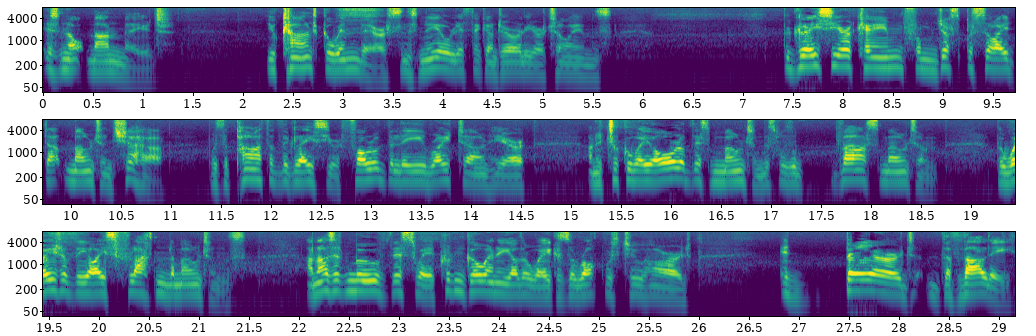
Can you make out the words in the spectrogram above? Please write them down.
is not man-made. You can't go in there since Neolithic and earlier times. The glacier came from just beside that mountain, Sheha, was the path of the glacier. It followed the Lee right down here and it took away all of this mountain. This was a vast mountain. The weight of the ice flattened the mountains. And as it moved this way, it couldn't go any other way because the rock was too hard. It bared the valley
